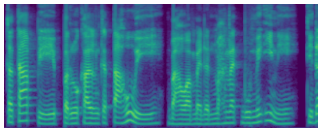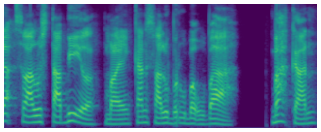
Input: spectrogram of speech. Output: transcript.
Tetapi perlu kalian ketahui bahwa medan magnet bumi ini tidak selalu stabil, melainkan selalu berubah-ubah. Bahkan,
